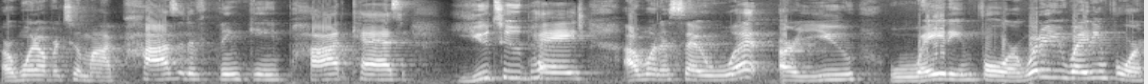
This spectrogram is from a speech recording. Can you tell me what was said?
or went over to my Positive Thinking podcast, YouTube page. I want to say, what are you waiting for? What are you waiting for?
